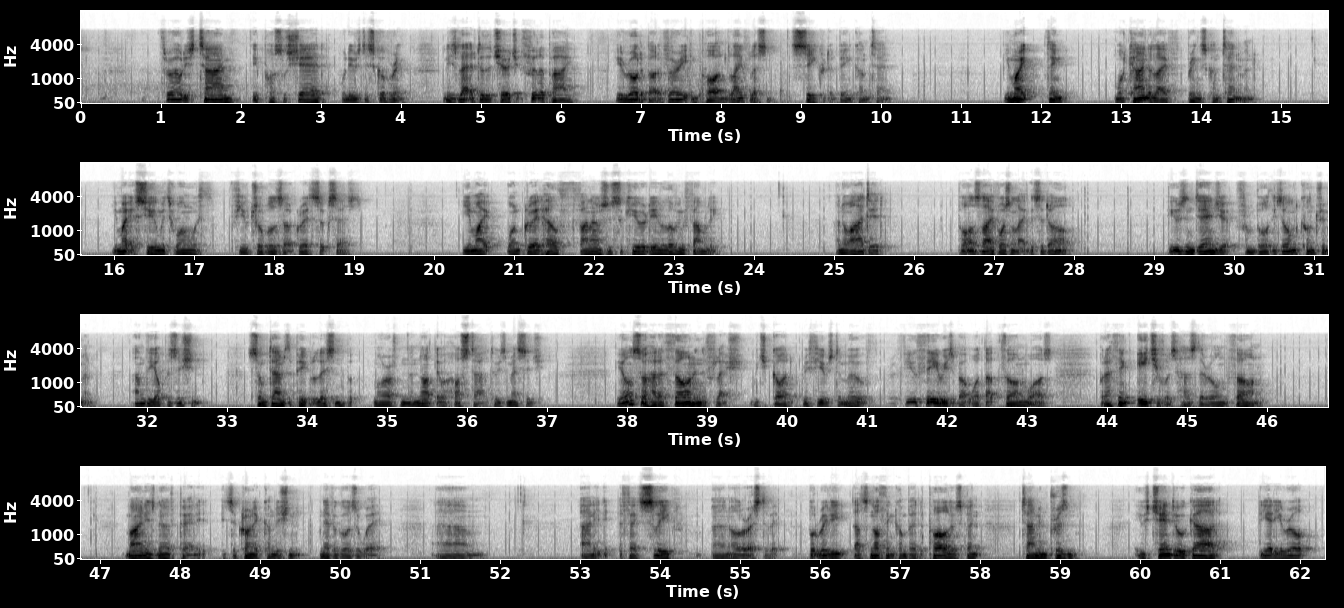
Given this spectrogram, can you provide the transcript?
Throughout his time, the apostle shared what he was discovering. In his letter to the church at Philippi, he wrote about a very important life lesson, the secret of being content. You might think, what kind of life brings contentment? You might assume it's one with few troubles or great success. You might want great health, financial security, and a loving family. I know I did. Paul's life wasn't like this at all. He was in danger from both his own countrymen and the opposition. Sometimes the people listened, but more often than not, they were hostile to his message. He also had a thorn in the flesh, which God refused to move. Few theories about what that thorn was, but I think each of us has their own thorn. Mine is nerve pain. It, it's a chronic condition, never goes away. Um, and it affects sleep and all the rest of it. But really, that's nothing compared to Paul, who spent time in prison. He was chained to a guard, yet he wrote,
